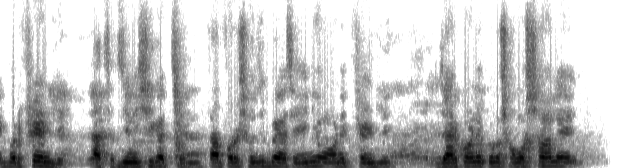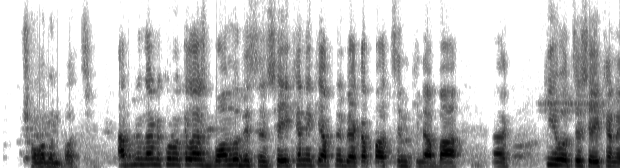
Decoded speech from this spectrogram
একবার ফ্রেন্ডলি আচ্ছা যিনি শেখাচ্ছেন তারপরে সজীব ভাই আছে ইনিও অনেক ফ্রেন্ডলি যার কারণে কোনো সমস্যা হলে সমাধান পাচ্ছি। আপনি ধরেন কোনো ক্লাস বন্ধ দিচ্ছেন সেইখানে কি আপনি ব্যাকআপ পাচ্ছেন কিনা বা কি হচ্ছে সেইখানে?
